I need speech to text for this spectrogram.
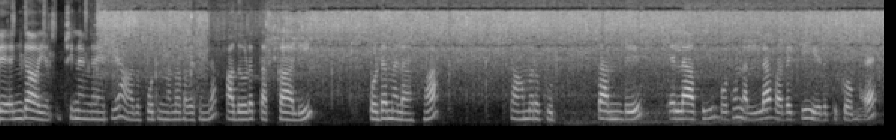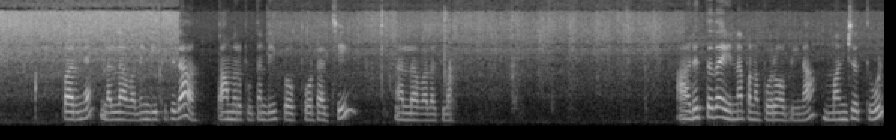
வெங்காயம் சின்ன வெங்காயம் இருக்குல்லையா அதை போட்டு நல்லா வதக்குங்க. அதோட தக்காளி கொடமிளகா தாமரைப்பூ தண்டு எல்லாத்தையும் போட்டு நல்லா வதக்கி எடுத்துக்கோங்க. பாருங்கள் நல்லா வதங்கிட்டுக்குதா தாமரைப்பூ தண்டி இப்போ போட்டாச்சு. நல்லா வதக்கலாம். அடுத்ததாக என்ன பண்ண போகிறோம் அப்படின்னா மஞ்சத்தூள்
